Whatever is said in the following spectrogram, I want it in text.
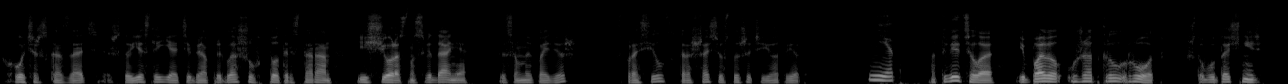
«Хочешь сказать, что если я тебя приглашу в тот ресторан еще раз на свидание, ты со мной пойдешь?» — спросил, страшась услышать ее ответ. «Нет», — ответила, и Павел уже открыл рот, чтобы уточнить,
